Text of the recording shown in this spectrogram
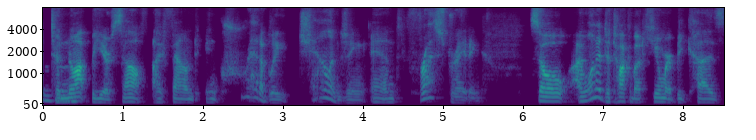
mm-hmm. to not be yourself, I found incredibly challenging and frustrating. So I wanted to talk about humor because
